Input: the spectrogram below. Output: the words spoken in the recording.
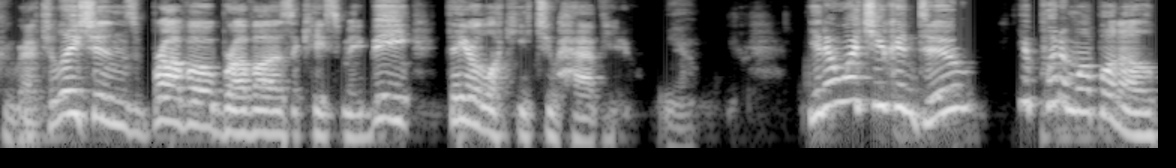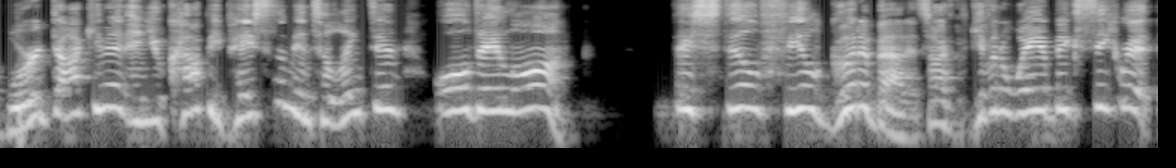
congratulations, bravo, brava, as the case may be, they are lucky to have you. Yeah. You know what you can do? You put them up on a Word document and you copy paste them into LinkedIn all day long. They still feel good about it. So I've given away a big secret.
